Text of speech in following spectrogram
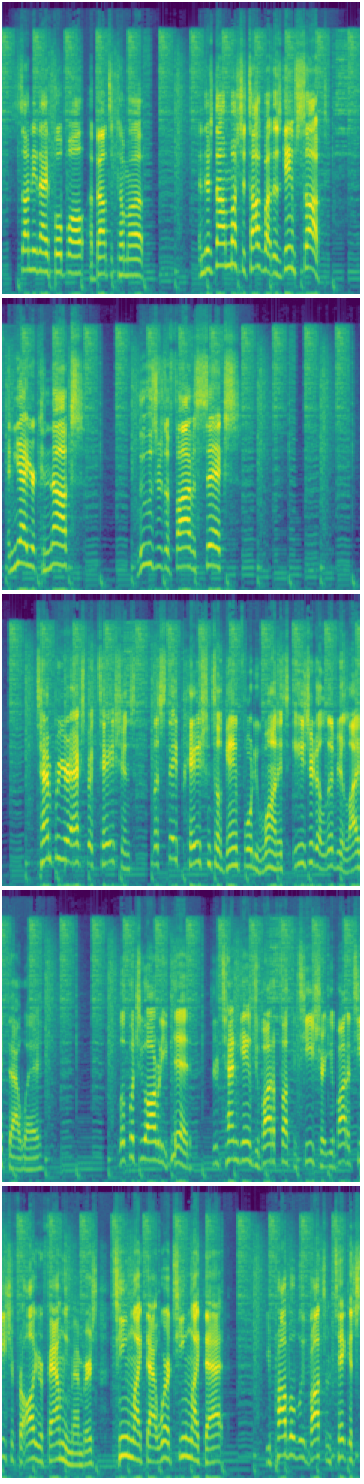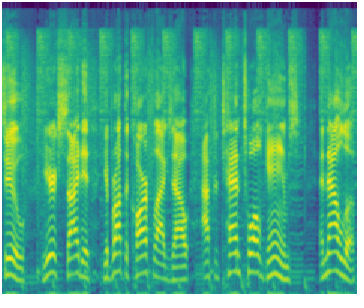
Sunday night football about to come up. And there's not much to talk about. This game sucked. And yeah, your Canucks, losers of 5 of 6. Temper your expectations. Let's stay patient till game 41. It's easier to live your life that way. Look what you already did. Through 10 games, you bought a fucking t shirt. You bought a t shirt for all your family members. Team like that. We're a team like that. You probably bought some tickets too. You're excited. You brought the car flags out after 10, 12 games. And now look.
